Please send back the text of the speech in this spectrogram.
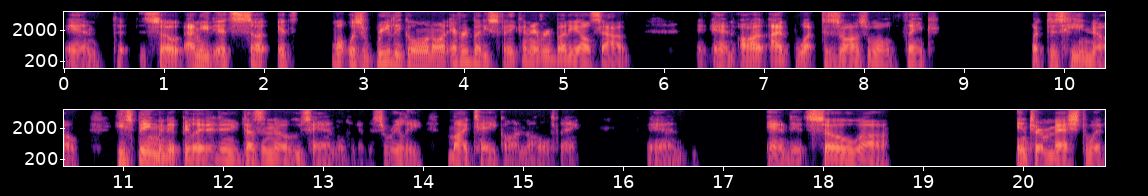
and so I mean, it's uh, it's what was really going on. Everybody's faking everybody else out, and uh, I, what does Oswald think? What does he know? He's being manipulated and he doesn't know who's handling it. It's really my take on the whole thing. And and it's so uh intermeshed with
